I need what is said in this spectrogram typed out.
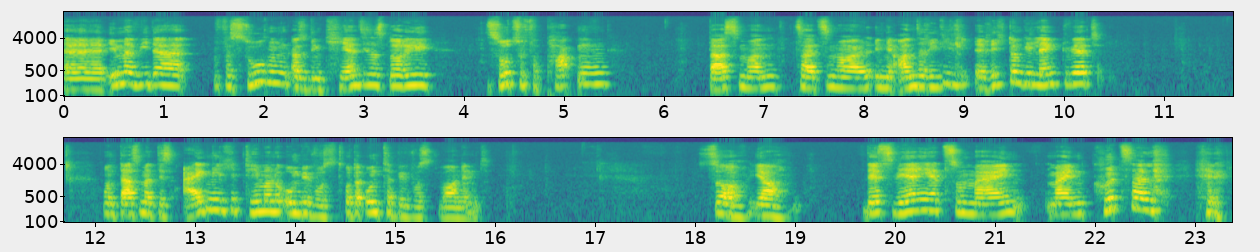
äh, immer wieder versuchen, also den Kern dieser Story so zu verpacken, dass man, sag mal, in eine andere Richtung gelenkt wird und dass man das eigentliche Thema nur unbewusst oder unterbewusst wahrnimmt. So, ja, das wäre jetzt so mein, mein kurzer,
